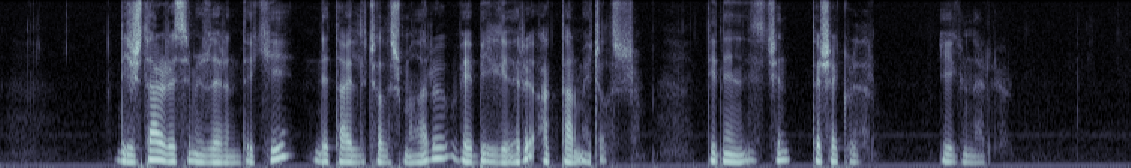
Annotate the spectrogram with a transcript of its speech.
dijital resim üzerindeki detaylı çalışmaları ve bilgileri aktarmaya çalışacağım. Dinlediğiniz için teşekkür ederim. İyi günler diliyorum.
